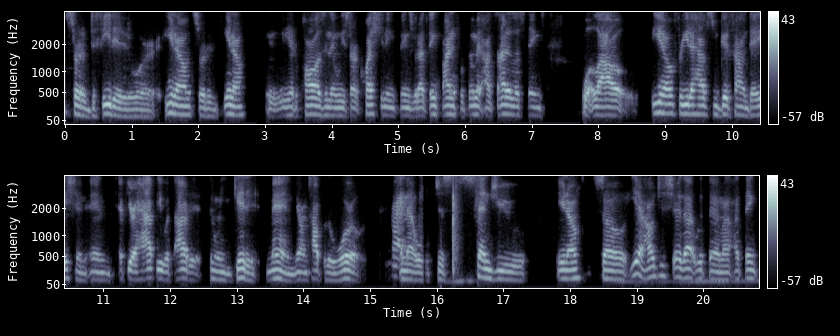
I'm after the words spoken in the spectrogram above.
sort of defeated or you know sort of you know we, we hit a pause and then we start questioning things but i think finding fulfillment outside of those things will allow you know, for you to have some good foundation. And if you're happy without it, then when you get it, man, you're on top of the world. Right. And that will just send you, you know. So yeah, I'll just share that with them. I, I think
